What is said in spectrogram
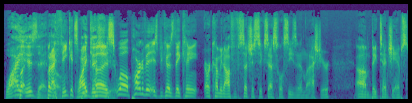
why But- is that? But I think it's why because well, part of it is because they came, are coming off of such a successful season in last year, um, Big Ten champs,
